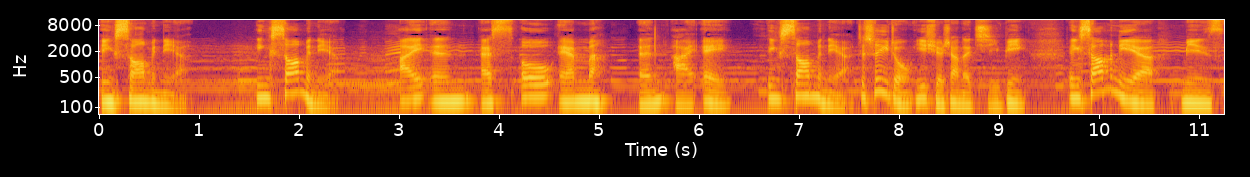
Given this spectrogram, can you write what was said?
insomnia，insomnia，I N S O M N I A A，insomnia，这是一种医学上的疾病。Insomnia means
